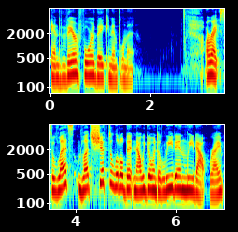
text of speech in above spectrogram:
and therefore they can implement. All right, so let's let's shift a little bit. Now we go into lead in, lead out, right?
